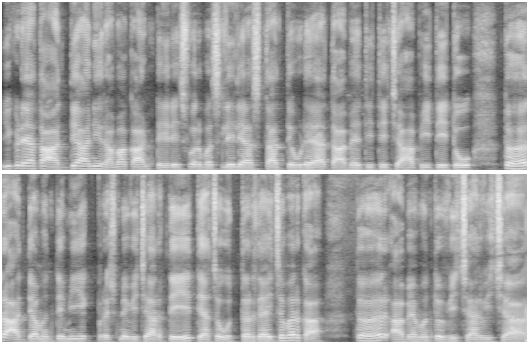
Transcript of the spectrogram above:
इकडे आता आद्या आणि रमाकांत टेरेसवर बसलेले असतात. तेवढ्या ताब्यात तिथे चहा पिते येतो. तर आद्या म्हणते मी एक प्रश्न विचारते त्याचं उत्तर द्यायचं बरं का? तर आभ्या म्हणतो विचार विचार.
